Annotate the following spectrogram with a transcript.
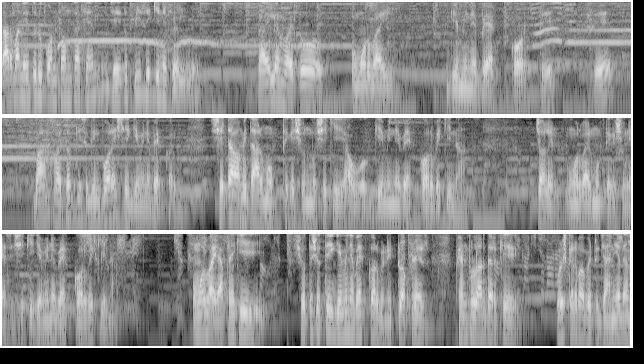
তার মানে এতটুকু কনফার্ম থাকেন, যেহেতু পিসি কিনে ফেলবে, তাইলে হয়তো উমর ভাই গেমিনে ব্যাক করতে সে বা হয়তো কিছুদিন পরে সে গেমিনে ব্যাক করবে। সেটাও আমি তার মুখ থেকে শুনব, সে কি গেমিনে ব্যাক করবে কি না। চলেন, উমর ভাইয়ের মুখ থেকে শুনে আসি, সে কি গেমিনে ব্যাক করবে কি না। উমর ভাই, আপনি কি সত্যি সত্যি গেমিনে ব্যাক করবেন? একটু আপনার ফ্যান ফলোয়ারদেরকে পরিষ্কারভাবে একটু জানিয়ে দেন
